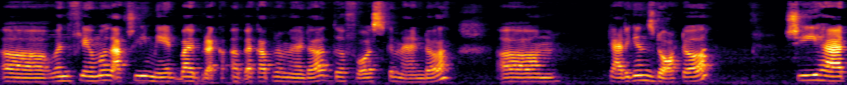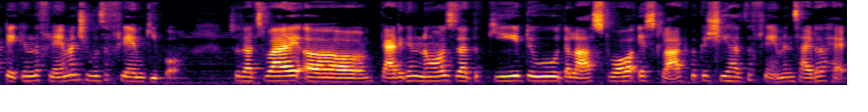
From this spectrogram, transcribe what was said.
uh, when the flame was actually made by Becca, uh, Becca the first commander, um, Cadogan's daughter, she had taken the flame and she was a flame keeper. So that's why uh, Cadogan knows that the key to the last war is Clarke because she has the flame inside her head.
